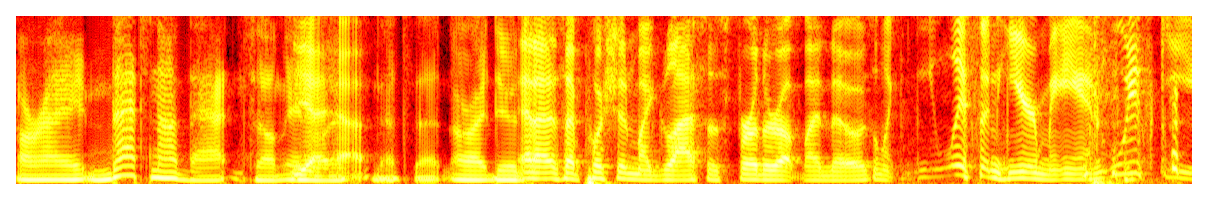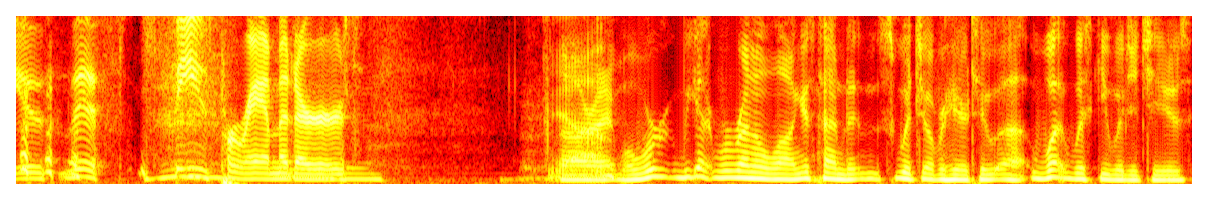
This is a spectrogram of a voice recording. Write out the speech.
All right. That's not that. So anyway, Yeah, yeah. that's that. All right, dude. and as I push in my glasses further up my nose, I'm like, "Listen here, man. Whiskey is this these parameters." All right. Well, we're we got we're running along. It's time to switch over here to uh, what whiskey would you choose?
